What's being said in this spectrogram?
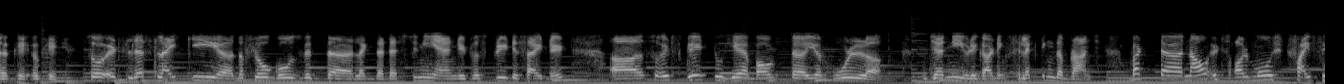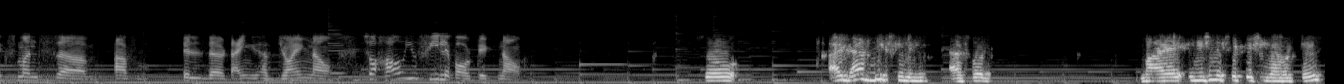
Okay, okay. So it's just like uh, the flow goes with uh, like the destiny, and it was pre-decided. Uh, so it's great to hear about uh, your whole uh, journey regarding selecting the branch. But uh, now it's almost five six months um, till the time you have joined now. So how you feel about it now? So I have mixed feelings as per my initial expectations. I would say.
